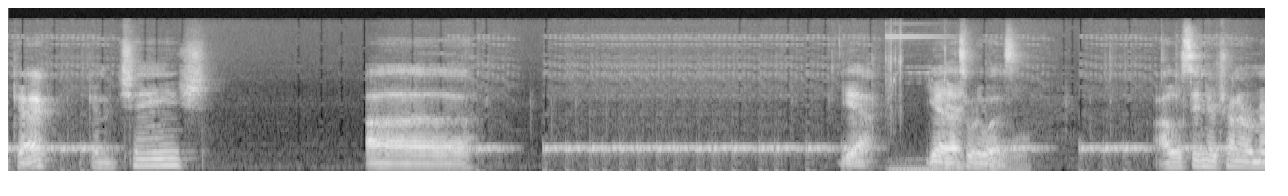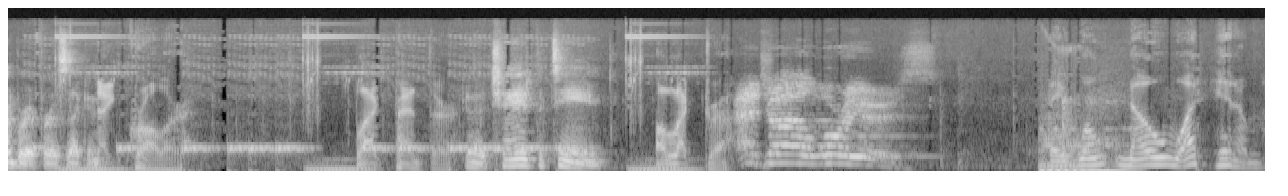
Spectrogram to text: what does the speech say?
Okay, gonna change. Uh. Yeah, yeah, that's what it was. I was sitting there trying to remember it for a second. Nightcrawler. Black Panther. Gonna change the team. Elektra. Agile warriors! They won't know what hit them.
